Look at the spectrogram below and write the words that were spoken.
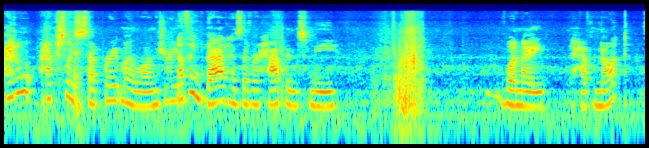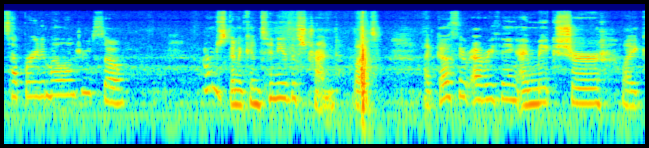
I don't actually separate my laundry. Nothing bad has ever happened to me when I have not separated my laundry, so I'm just gonna continue this trend. But I go through everything, I make sure like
